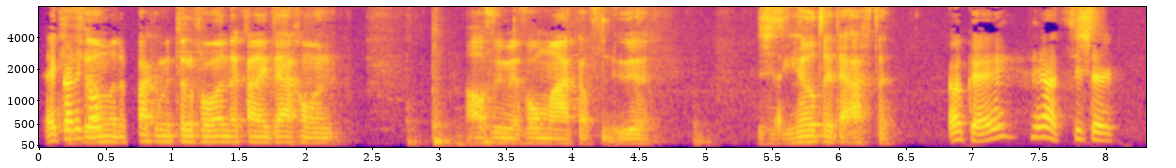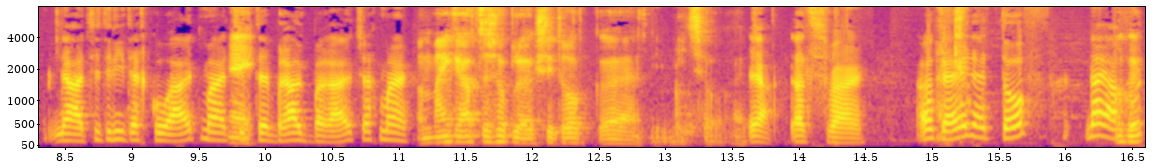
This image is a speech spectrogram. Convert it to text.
En kan ik ook, dan pak ik mijn telefoon en dan kan ik daar gewoon een half uur mee volmaken of een uur. Dan zit ik de hele tijd erachter. oké, ja, het ziet er, nou, het ziet er niet echt cool uit, maar het Nee. ziet er bruikbaar uit, zeg maar. Maar Minecraft is ook leuk, ziet er ook eh, niet zo uit. Ja, dat is waar. Oké, nee, tof. Nou ja, goed.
